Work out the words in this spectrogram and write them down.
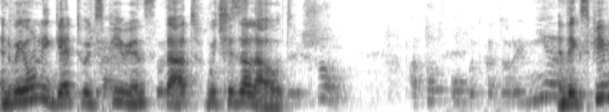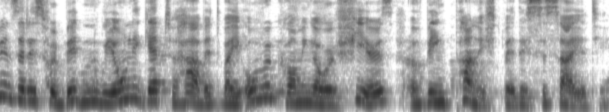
And we only get to experience that which is allowed. And the experience that is forbidden, we only get to have it by overcoming our fears of being punished by this society.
